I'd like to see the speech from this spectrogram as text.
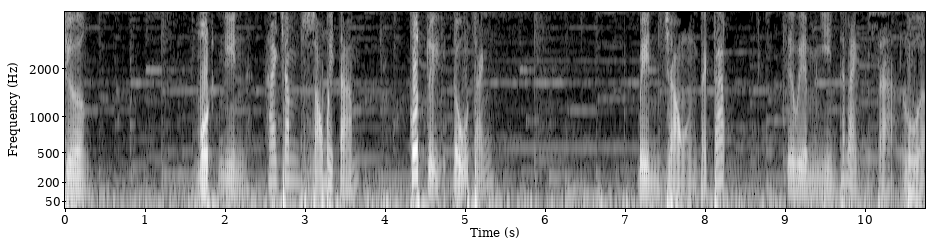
Chương 1268 Cốt tủy đấu thánh. Bên trong thạch tháp, Tiêu viêm nhìn thân ảnh giả lùa,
